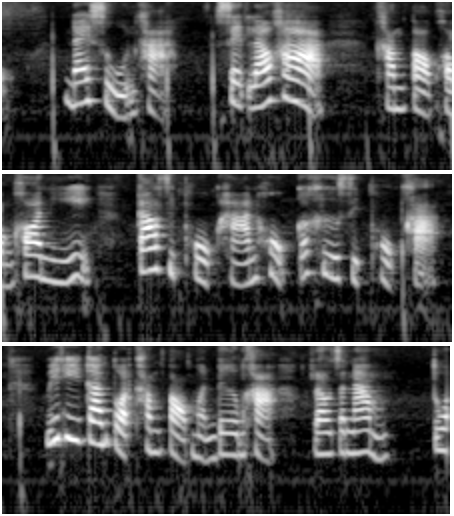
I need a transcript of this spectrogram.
36 ได้ 0 ค่ะ เสร็จแล้วค่ะคำตอบของข้อนี้ 96 หาร 6 ก็คือ 16 ค่ะ วิธีการตรวจคำตอบเหมือนเดิมค่ะ เราจะนำตัว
